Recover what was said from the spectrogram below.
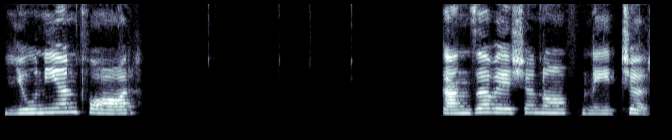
union for conservation of nature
